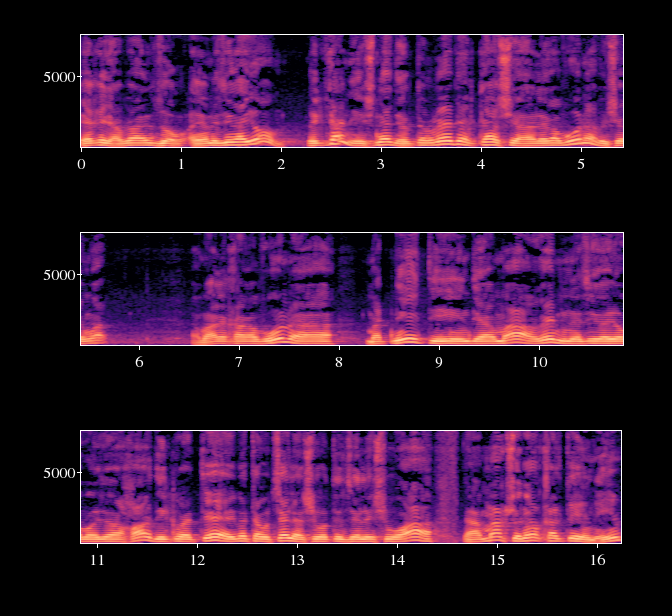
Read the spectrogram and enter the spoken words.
איך ידע, היה נזיר היום, וקטן, יש נדר, בתור נדר, קשיא לרב הונא בשם רב. אמר לך רב הונא, מתניתין דאמר, אין נזיר היום נזיר אחר, דקבתה, אם אתה רוצה להשוות את זה לשבועה, דאמר כשלא אכל תאנים,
